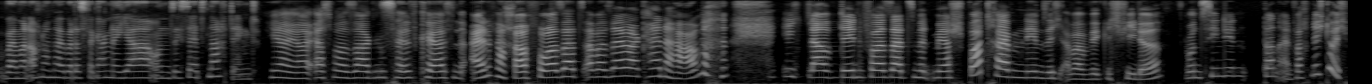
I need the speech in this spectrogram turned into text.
weil man auch nochmal über das vergangene Jahr und sich selbst nachdenkt. Ja, ja, erstmal sagen, Self-Care ist ein einfacher Vorsatz, aber selber keine haben. Ich glaube, den Vorsatz mit mehr Sport treiben nehmen sich aber wirklich viele und ziehen den dann einfach nicht durch.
